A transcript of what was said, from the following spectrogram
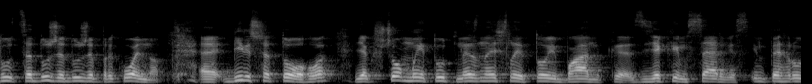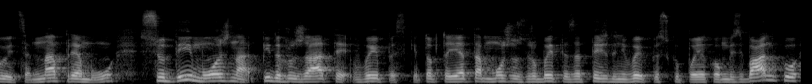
Ну це дуже дуже прикольно. Е, Більше того, якщо ми тут не знайшли той банк, з яким сервіс інтегрується напряму, сюди можна підгружати виписки. Тобто я там можу зробити за тиждень виписку по якомусь банку,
